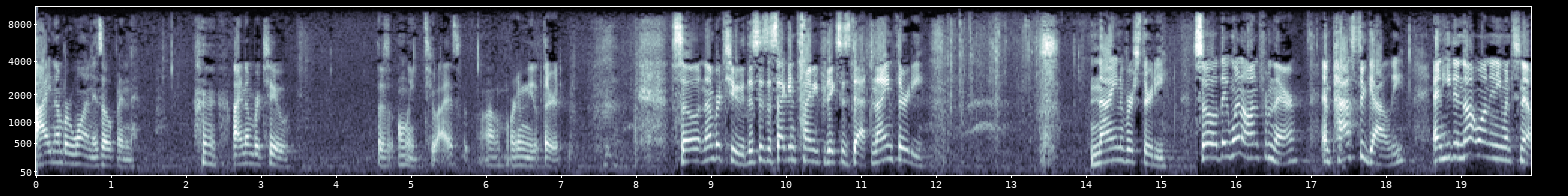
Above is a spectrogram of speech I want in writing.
Eye number one is opened. eye number two. There's only two eyes. Um, we're going to need a third. So number two. This is the second time he predicts his death. Nine thirty. Nine verse thirty. So they went on from there and passed through Galilee, and he did not want anyone to know,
